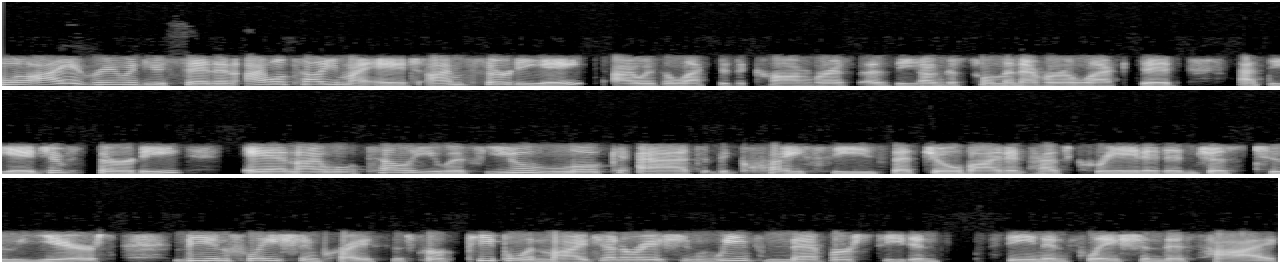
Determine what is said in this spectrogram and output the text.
Well, I agree with you, Sid, and I will tell you my age. I'm 38. I was elected to Congress as the youngest woman ever elected at the age of 30. And I will tell you, if you look at the crises that Joe Biden has created in just two years, the inflation crisis for people in my generation, we've never seen seen inflation this high.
